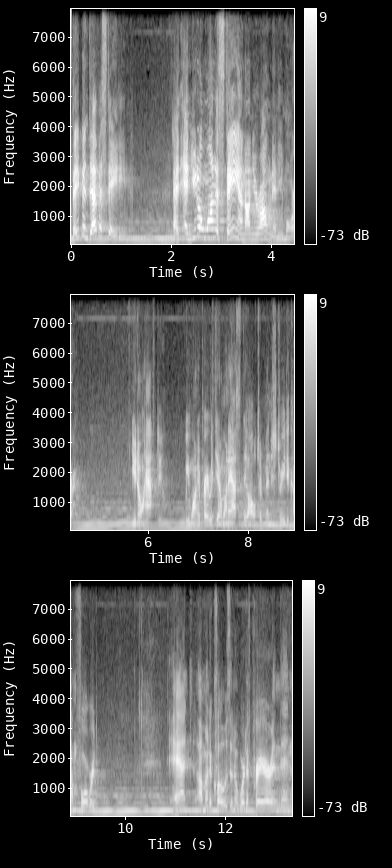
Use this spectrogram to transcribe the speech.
they've been devastating. And, and you don't want to stand on your own anymore. You don't have to. We want to pray with you. I want to ask the altar ministry to come forward. And I'm going to close in a word of prayer. And then,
